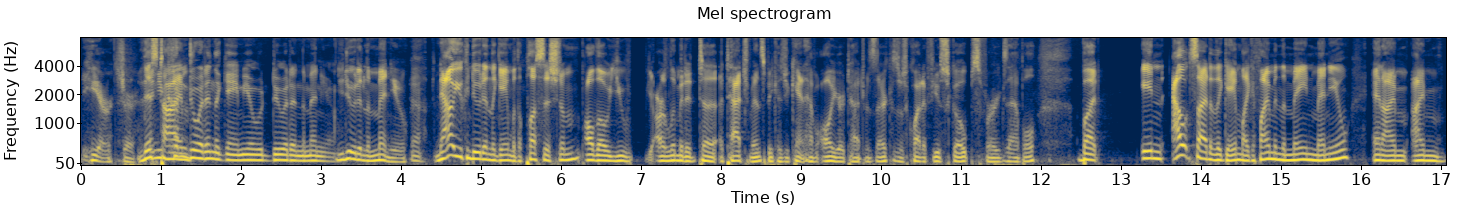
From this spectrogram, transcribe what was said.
here. Sure. This and you time couldn't do it in the game. You would do it in the menu. you do it in the menu. Yeah. Now you can do it in the game with a plus system, although you are limited to attachments because you can't have all your attachments there because there's quite a few scopes, for example. But in outside of the game, like if I'm in the main menu and I'm I'm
